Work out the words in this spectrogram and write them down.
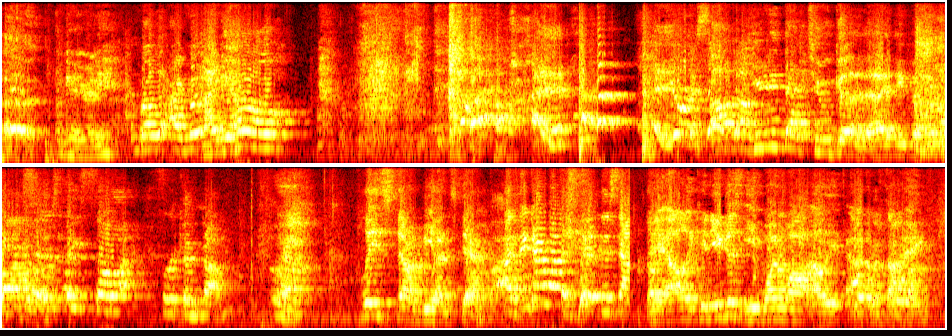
Okay, you ready? I really, I really. Heidi ho! you were so Oh, dumb. you did that too good. I think You are seriously so freaking dumb. Please stop be on standby. I think I want to get this out. Hey, Ellie, can you just eat one while Ellie Adam's dying?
